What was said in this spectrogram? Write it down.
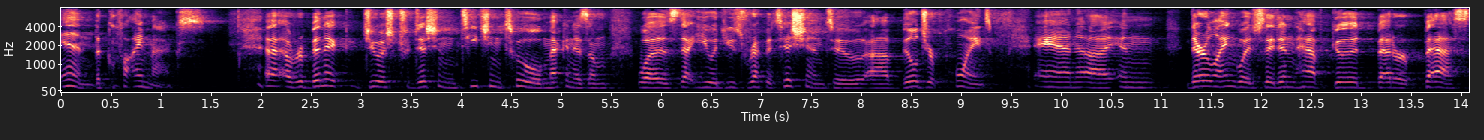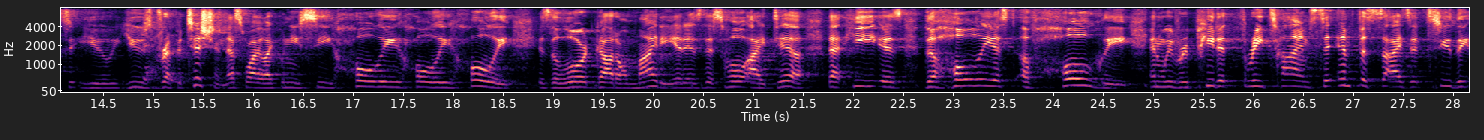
end, the climax. A rabbinic Jewish tradition teaching tool mechanism was that you would use repetition to uh, build your point. And uh, in their language, they didn't have good, better, best. You used repetition. That's why, like, when you see holy, holy, holy is the Lord God Almighty, it is this whole idea that He is the holiest of holy. And we repeat it three times to emphasize it to the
